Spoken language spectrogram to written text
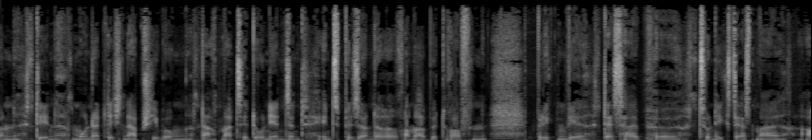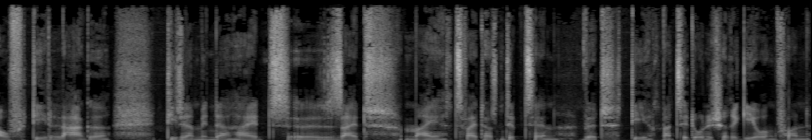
von den monatlichen Abschiebungen nach Mazedonien sind insbesondere Roma betroffen. Blicken wir deshalb äh, zunächst erstmal auf die Lage dieser Minderheit. Äh, seit Mai 2017 wird die mazedonische Regierung von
